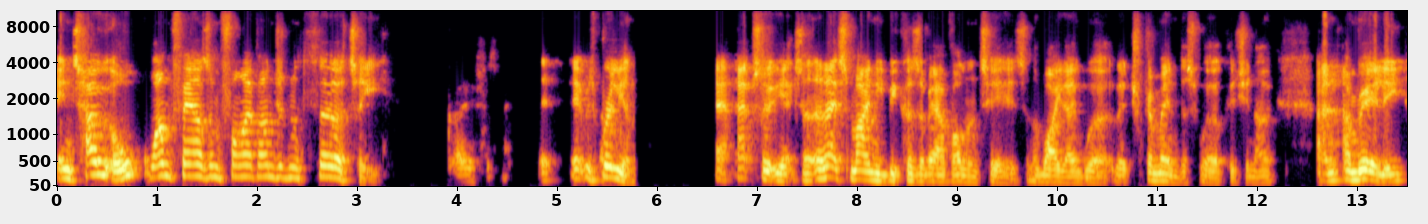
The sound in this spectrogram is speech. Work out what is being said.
In total, 1,530. Gracious. It, it was brilliant. Absolutely excellent. And that's mainly because of our volunteers and the way they work. They're tremendous workers, you know. And, and really,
